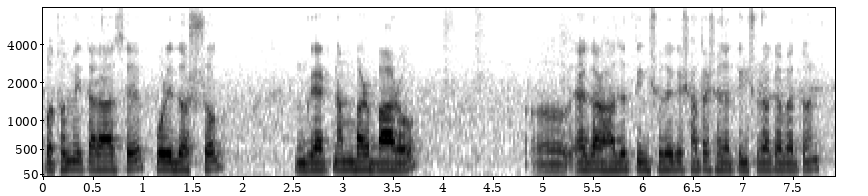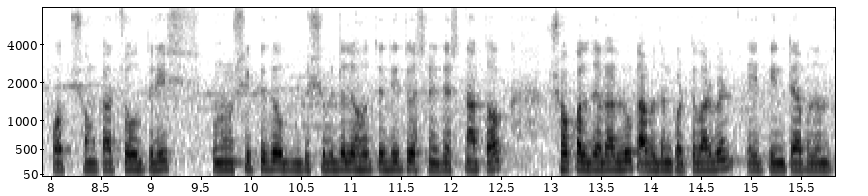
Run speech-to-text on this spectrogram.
প্রথমেই তারা আছে পরিদর্শক গ্রেড নাম্বার বারো। এগারো হাজার তিনশো থেকে সাতাশ হাজার তিনশো টাকা বেতন, পদ সংখ্যা চৌত্রিশ কোনো স্বীকৃত বিশ্ববিদ্যালয় হতে দ্বিতীয় শ্রেণীতে স্নাতক, সকল জেলার লোক আবেদন করতে পারবেন এই তিনটা পর্যন্ত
